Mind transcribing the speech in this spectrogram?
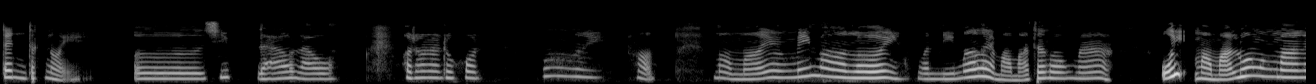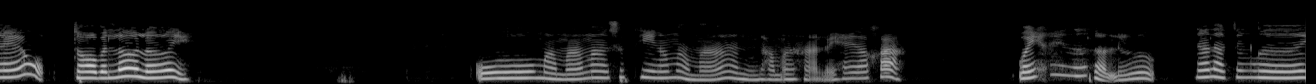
เต้นสักหน่อย เออ ชิบแล้วเรา ขอโทษนะทุกคนโอ้ยขอหมามายังไม่มาเลย วันนี้เมื่อไหร่หมามาจะลงมา อุ๊ย หมามาล่วงลงมาแล้ว จอเบลเลอร์เลย โอ้หมามามาสักทีนะหมามาทำอาหารไว้ให้แล้วค่ะ ไว้ให้แล้วเหรอลูก น่ารักจังเลย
